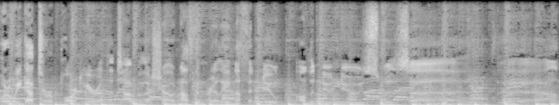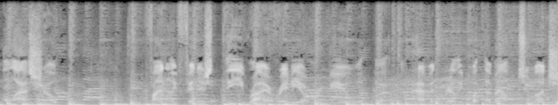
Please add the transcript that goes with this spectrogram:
What do we got to report here at the top of the show? Nothing really, nothing new. All the new news was uh, last show. Finally finished the Riot Radio review. But haven't really put them out too much.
